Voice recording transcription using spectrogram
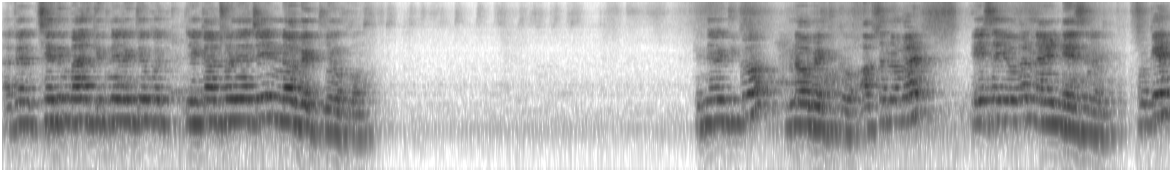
अगर छह दिन बाद कितने व्यक्तियों को ये काम छोड़ देना चाहिए? नौ व्यक्तियों को। कितने व्यक्ति को? नौ व्यक्ति को। ऑप्शन नंबर ए सही होगा नाइन डेज़ में। ओके?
